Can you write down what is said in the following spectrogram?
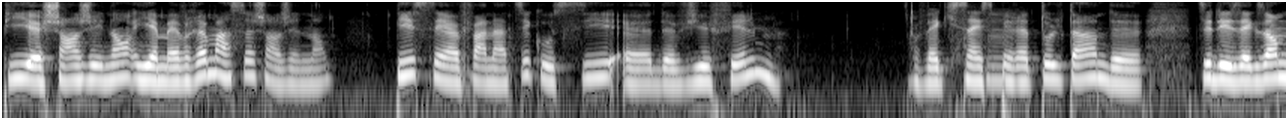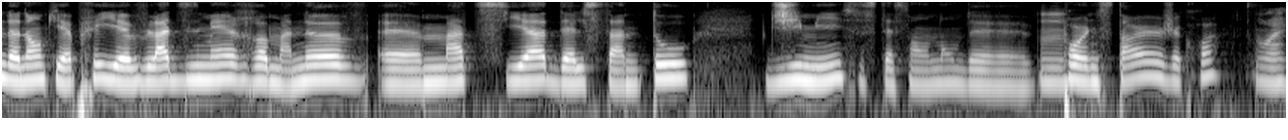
puis il a changé de nom. Il aimait vraiment ça, changer de nom. Puis c'est un fanatique aussi euh, de vieux films. Fait qu'il s'inspirait tout le temps de... Tu sais, des exemples de noms qu'il a pris, il y a Vladimir Romanov, euh, Mattia Del Santo, Jimmy, ça c'était son nom de Mm. porn star, je crois. Ouais.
